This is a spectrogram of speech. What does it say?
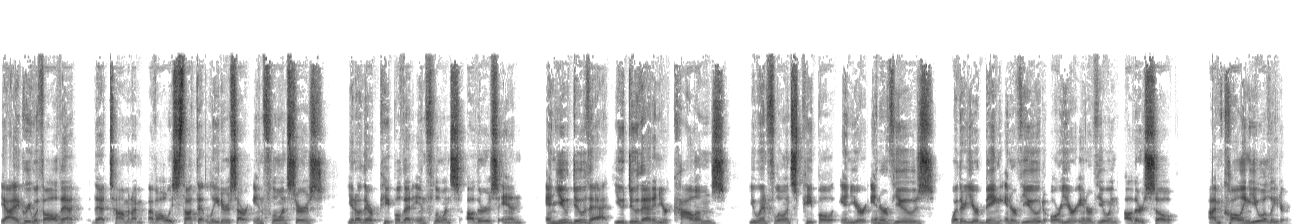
Yeah, I agree with all that, that Tom. And I'm, I've always thought that leaders are influencers. You know, they're people that influence others, and and you do that. You do that in your columns. You influence people in your interviews, whether you're being interviewed or you're interviewing others. So I'm calling you a leader.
